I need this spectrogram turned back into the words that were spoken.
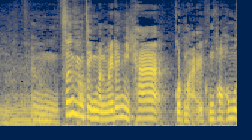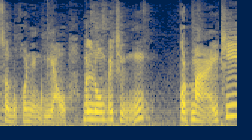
อืมอืมซึ่งจริง ๆ มันไม่ได้มีแค่กฎหมายคุ้มครองข้อมูลส่วนบุคคลอย่างเดียว มันรวมไปถึงกฎหมายที่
